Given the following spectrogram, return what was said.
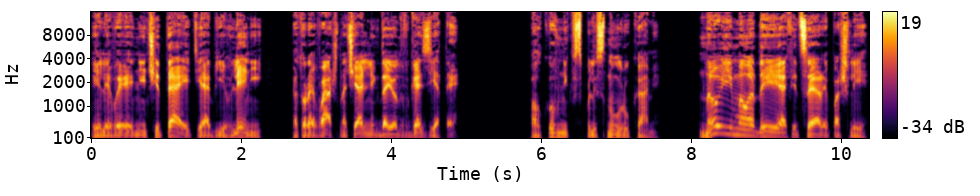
Или вы не читаете объявлений, которые ваш начальник дает в газеты?» Полковник всплеснул руками. «Ну и молодые офицеры пошли.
